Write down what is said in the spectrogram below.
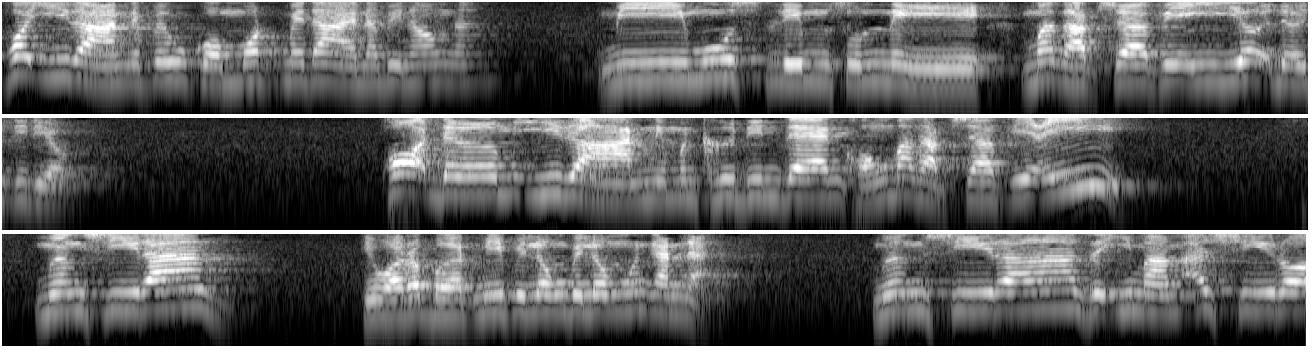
เพราะอิหร่านเนี่ยไปหุกกลมหมดไม่ได้นะพี่น้องนะ มีมุสลิมซุนนีมัทับชาฟีเยอะเลยทีเดียว เพราะเดิมอิหร่านเนี่ยมันคือดินแดนของมัทับชาฟีอีเมืองชีราซที่ว่าระเบิดมีไปลงไปลงเหมือนกันน่ะเมืองชีราซอิหม่ามอัชชีรอ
